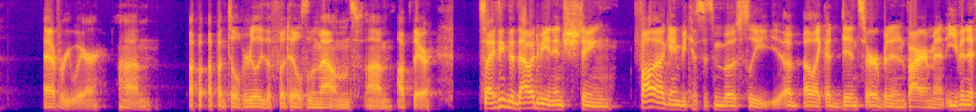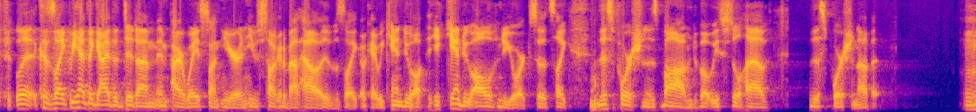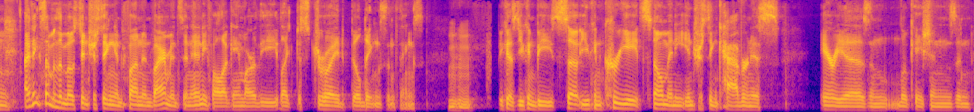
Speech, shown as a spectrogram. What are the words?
everywhere um, up up until really the foothills of the mountains um, up there. So I think that that would be an interesting Fallout game because it's mostly a, a, like a dense urban environment. Even if because like we had the guy that did um, Empire Waste on here, and he was talking about how it was like okay, we can't do all, he can't do all of New York, so it's like this portion is bombed, but we still have this portion of it. I think some of the most interesting and fun environments in any Fallout game are the like destroyed buildings and things. Mhm. Because you can be so you can create so many interesting cavernous areas and locations and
